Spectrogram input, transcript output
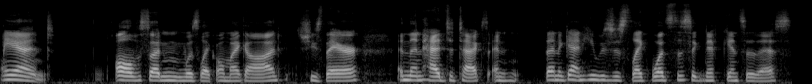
and all of a sudden was like oh my god she's there and then had to text and then again he was just like what's the significance of this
